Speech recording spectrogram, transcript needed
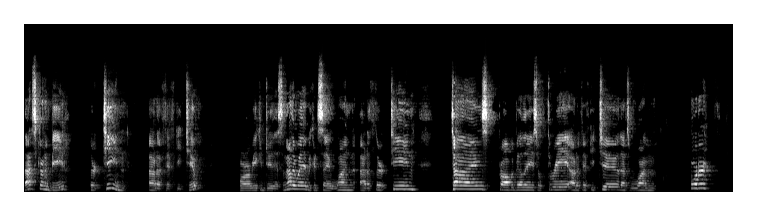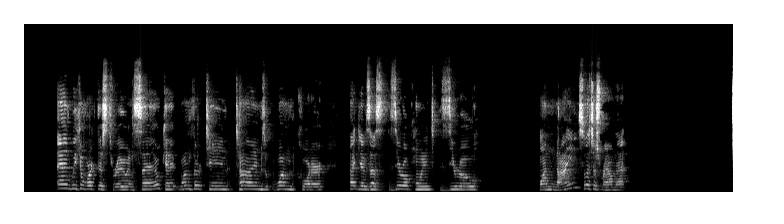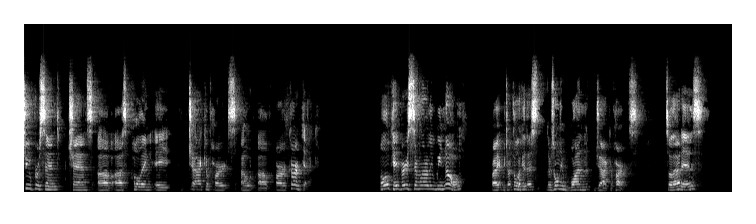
That's going to be 13 out of 52. Or we could do this another way. We could say 1 out of 13 times probability, so 3 out of 52, that's 1 quarter. And we can work this through and say, okay, 113 times 1 quarter, that gives us 0.019. So let's just round that. 2% chance of us pulling a Jack of Hearts out of our card deck. Well, okay, very similarly, we know right? We took a look at this. There's only one Jack of Hearts. So that is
